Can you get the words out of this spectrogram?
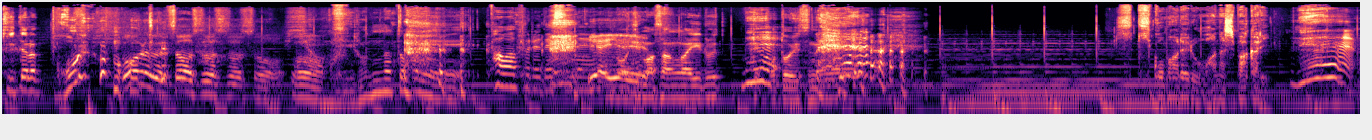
聞いたらゴルフも。ゴルフそうそうそうそう、うん、いろんなとこに。パワフルですね。いやいや野島さんがいるってことですね。引 き込まれるお話ばかり。ねえ。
